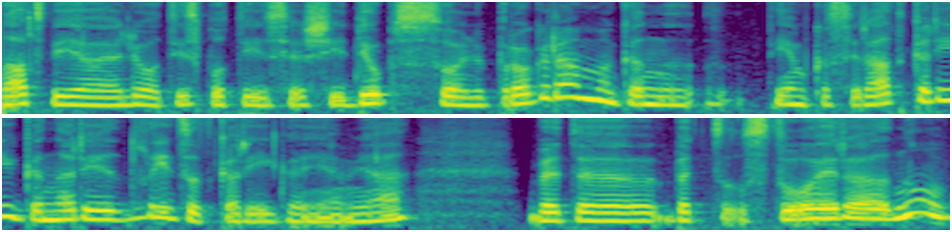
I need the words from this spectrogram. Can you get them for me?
Latvijā ļoti izplatījusies šī 12 soļu programma, gan tiem, kas ir atkarīgi, gan arī līdzatkarīgajiem. Ja? Bet, eh, bet uz to ir eh, nu,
